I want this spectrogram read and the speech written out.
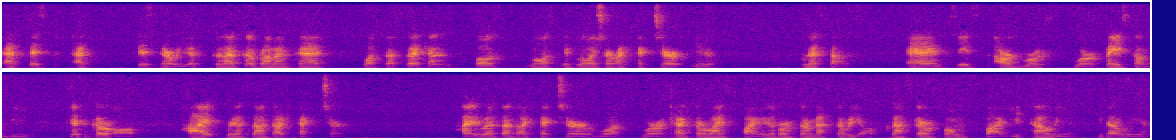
At this at this period, Donato Bramante was the second most, influential architecture in Renaissance, and his artworks were based on the typical of high Renaissance architecture. High Renaissance architecture was were characterized by universal mastery of classical forms by Italian. Italian.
